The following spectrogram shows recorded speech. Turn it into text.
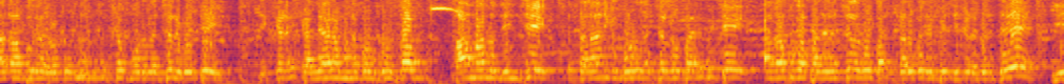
లక్షం మూడు లక్షలు పెట్టి ఇక్కడే కళ్యాణ మండపం కోసం సామాను దించి స్థలానికి మూడు లక్షల రూపాయలు పెట్టి దాదాపుగా పది లక్షల రూపాయలు సరుకు తెప్పించి ఇక్కడ పెడితే ఈ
